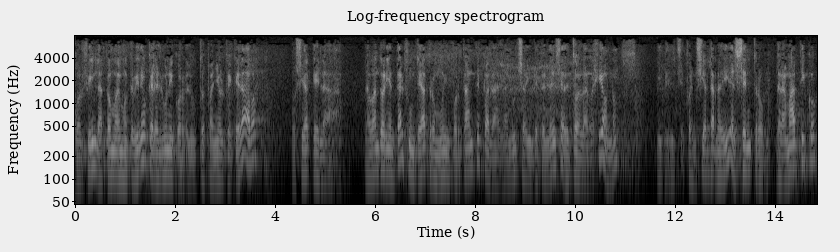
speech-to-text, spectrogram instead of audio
por fin la toma de Montevideo, que era el único reducto español que quedaba. O sea que la, la banda oriental fue un teatro muy importante para la lucha de independencia de toda la región, ¿no? Y fue en cierta medida el centro dramático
